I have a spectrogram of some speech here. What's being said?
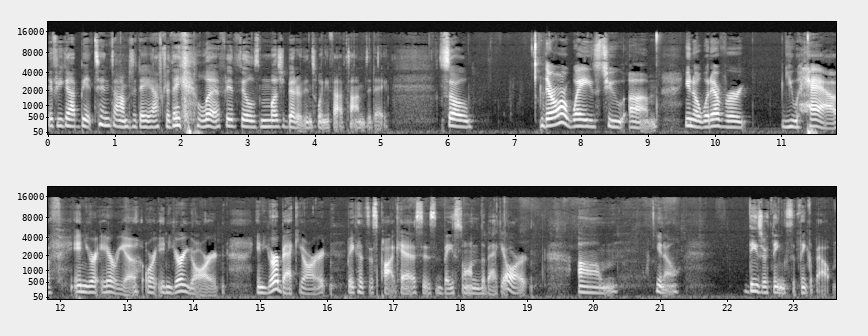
if you got bit 10 times a day after they left, it feels much better than 25 times a day. So there are ways to um, you know, whatever you have in your area or in your yard, in your backyard, because this podcast is based on the backyard, um, you know, these are things to think about.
